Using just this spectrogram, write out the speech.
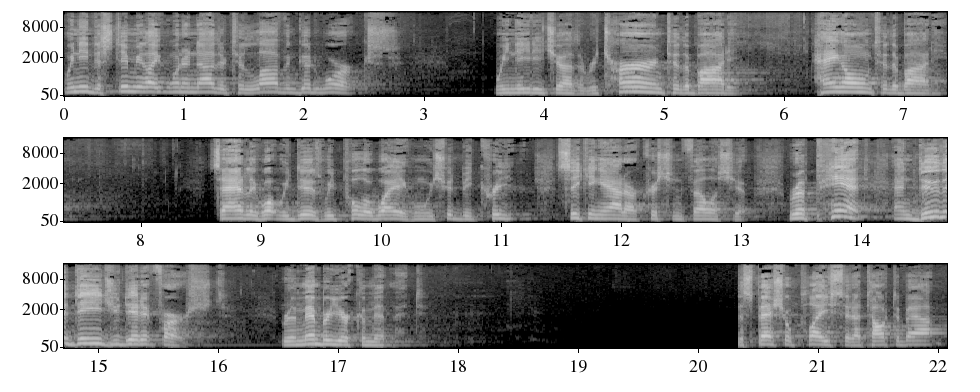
We need to stimulate one another to love and good works. We need each other. Return to the body. Hang on to the body. Sadly, what we do is we pull away when we should be cre- seeking out our Christian fellowship. Repent and do the deeds you did at first. Remember your commitment. The special place that I talked about,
